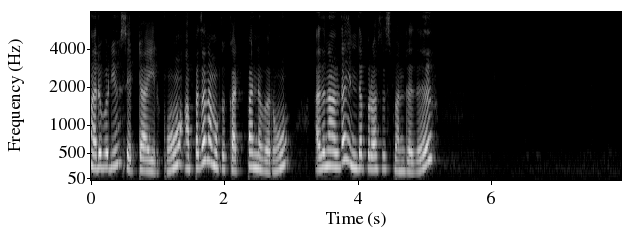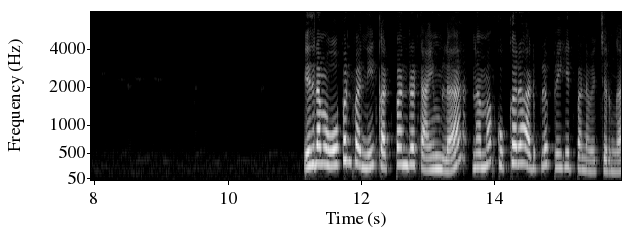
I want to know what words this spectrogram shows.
மறுபடியும் செட் ஆகிருக்கும் அப்போ தான் நமக்கு கட் பண்ண வரும். அதனால தான் இந்த ப்ராசஸ் பண்ணுறது இது நம்ம ஓப்பன் பண்ணி கட் பண்ணுற டைமில் நம்ம குக்கரை அடுப்பில் ப்ரீஹீட் பண்ண வச்சுருங்க.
